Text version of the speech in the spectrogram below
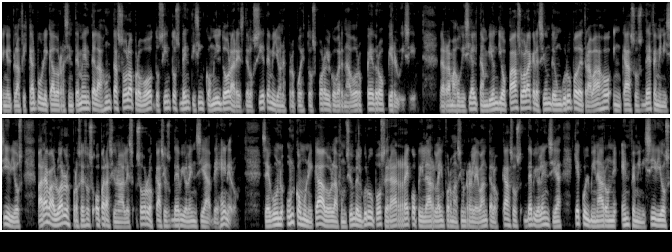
En el plan fiscal publicado recientemente, la Junta solo aprobó 225 mil dólares de los 7 millones propuestos por el gobernador Pedro Pierluisi. La rama judicial también dio paso a la creación de un grupo de trabajo en casos de feminicidios para evaluar los procesos operacionales sobre los casos de violencia de género. Según un comunicado, la función del grupo será recopilar la información relevante a los casos de violencia que culminaron en feminicidios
